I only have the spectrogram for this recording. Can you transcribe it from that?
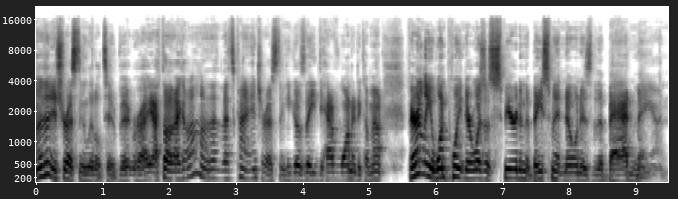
That's an interesting little tidbit, right? I thought, like, oh, that, that's kind of interesting. He goes, they have wanted to come out. Apparently, at one point, there was a spirit in the basement known as the Bad Man.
